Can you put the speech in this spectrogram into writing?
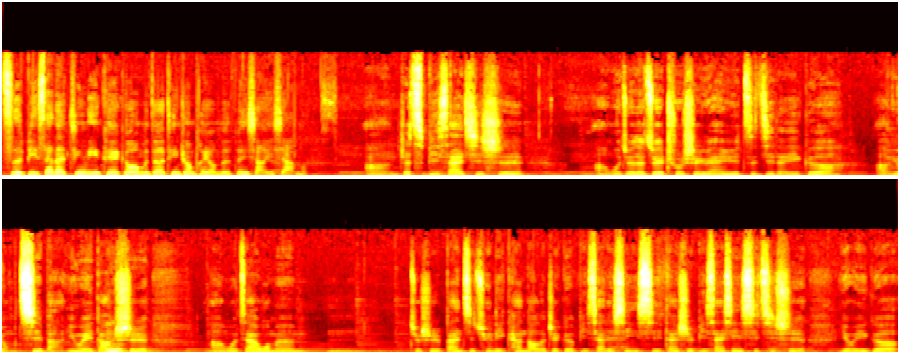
次比赛的经历，可以给我们的听众朋友们分享一下吗？嗯，这次比赛其实，啊，我觉得最初是源于自己的一个。啊，勇气吧，因为当时，啊，我在我们嗯，就是班级群里看到了这个比赛的信息，但是比赛信息其实有一个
